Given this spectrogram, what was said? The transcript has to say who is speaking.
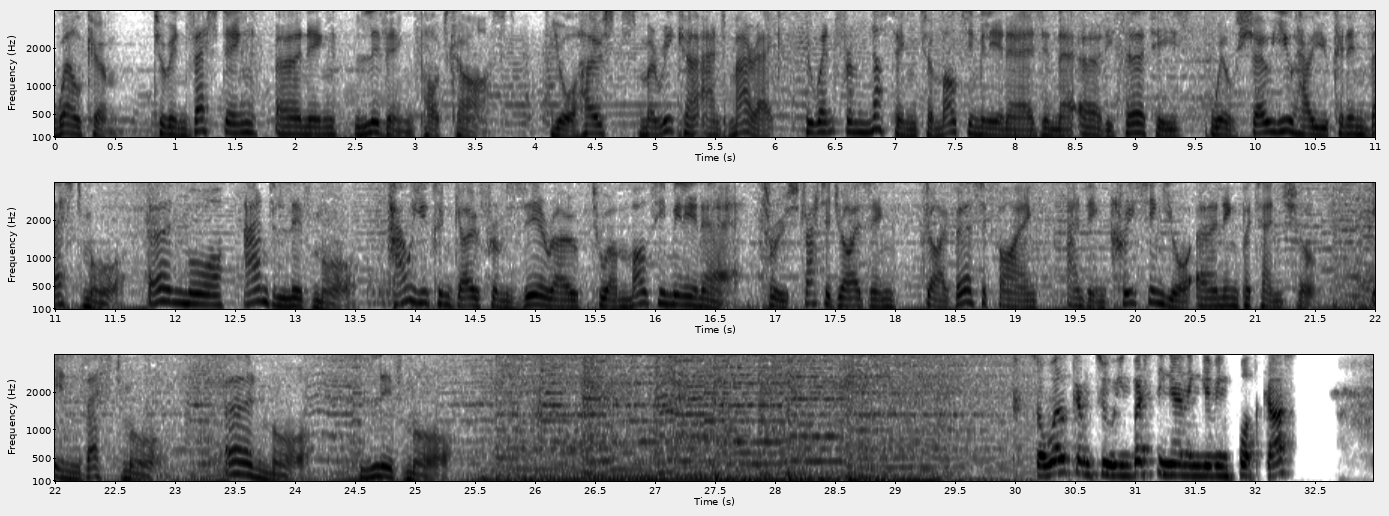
Speaker 1: Welcome to Investing, Earning, Living podcast. Your hosts, Marika and Marek, who went from nothing to multimillionaires in their early 30s, will show you how you can invest more, earn more, and live more. How you can go from zero to a multimillionaire through strategizing, diversifying, and increasing your earning potential. Invest more, earn more, live more.
Speaker 2: So, welcome to Investing Earning Living podcast.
